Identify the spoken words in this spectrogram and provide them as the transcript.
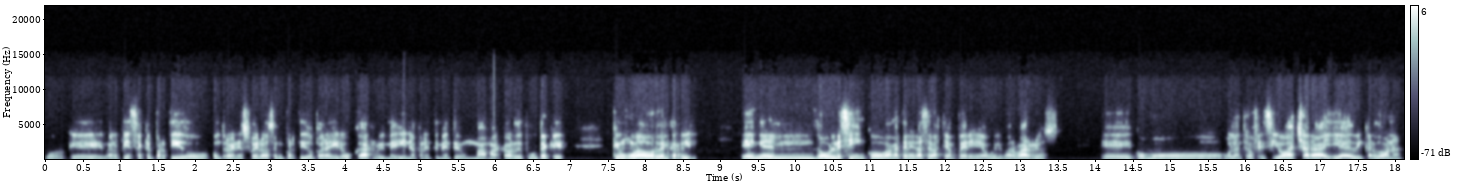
porque, bueno, piensan que el partido contra Venezuela va a ser un partido para ir a buscarlo y Medina aparentemente es un más marcador de punta que, que un jugador del carril. En el doble 5 van a tener a Sebastián Pérez y a Wilmar Barrios, eh, como volantes ofensivos a Charay y a Edwin Cardona,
